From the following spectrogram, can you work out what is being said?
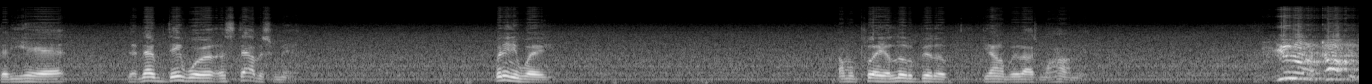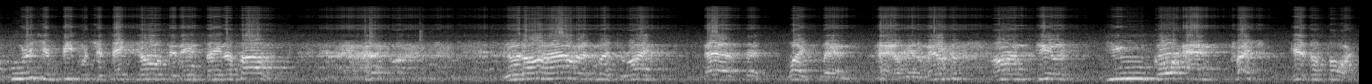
that he had that they were establishment but anyway, I'm to play a little bit of the Honorable Elijah Muhammad. You are talking foolish and people should take to the insane asylum. you don't have as much right as the white men have in America until you go and crush his authority.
